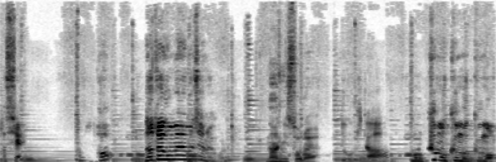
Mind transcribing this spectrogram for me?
走れ。あナタゴマ山じゃないこれ。何それ？どこ来た？雲雲雲。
